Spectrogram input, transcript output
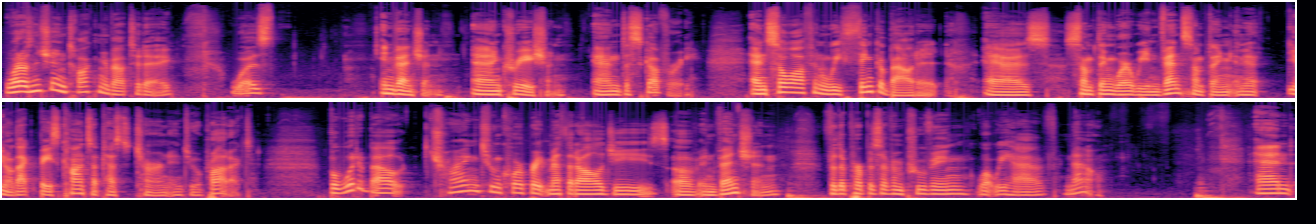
what I was interested in talking about today was invention and creation and discovery. And so often we think about it as something where we invent something and it, you know, that base concept has to turn into a product. But what about trying to incorporate methodologies of invention for the purpose of improving what we have now? And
